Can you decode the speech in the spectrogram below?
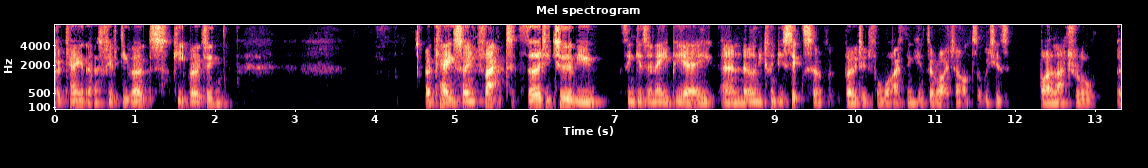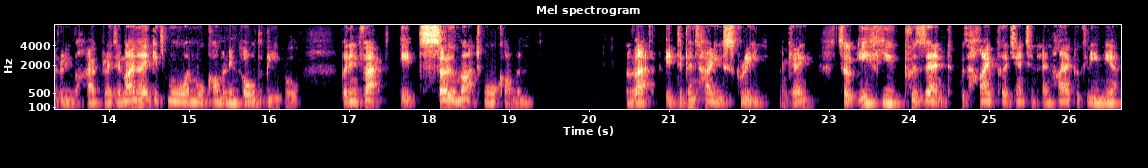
Okay, that's 50 votes. Keep voting. Okay, so in fact, 32 of you think it's an APA, and only 26 have voted for what I think is the right answer, which is bilateral adrenal hyperplasia. And I know it gets more and more common in older people, but in fact, it's so much more common that it depends how you screen. Okay, so if you present with hypertension and hypokalemia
